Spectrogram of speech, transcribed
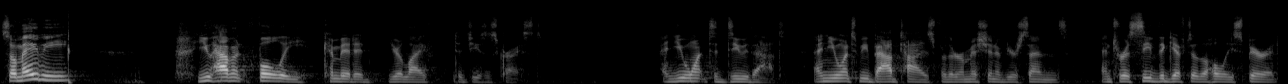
So maybe you haven't fully committed your life to Jesus Christ. And you want to do that. And you want to be baptized for the remission of your sins and to receive the gift of the Holy Spirit.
